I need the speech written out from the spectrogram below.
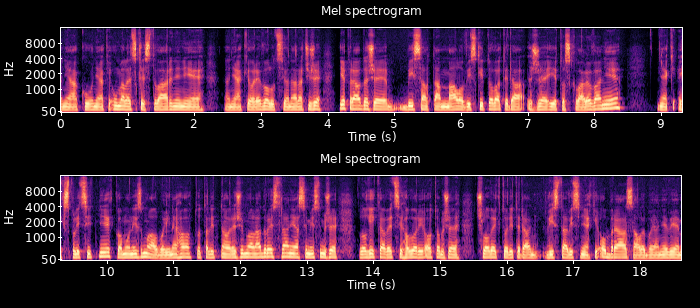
nejakú, nejaké umelecké stvárnenie nejakého revolucionára. Čiže je pravda, že by sa tam malo vyskytovať, teda, že je to schváľovanie nejak explicitne komunizmu alebo iného totalitného režimu, ale na druhej strane ja si myslím, že logika veci hovorí o tom, že človek, ktorý teda vystaví si nejaký obraz alebo ja neviem,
